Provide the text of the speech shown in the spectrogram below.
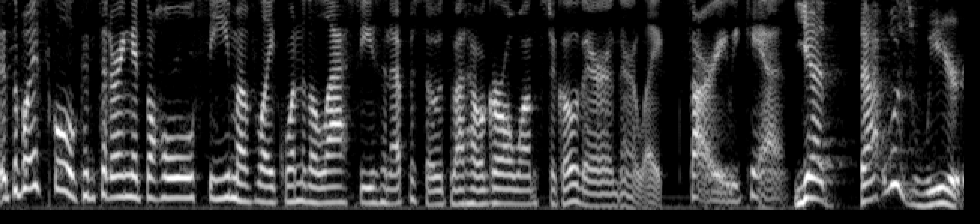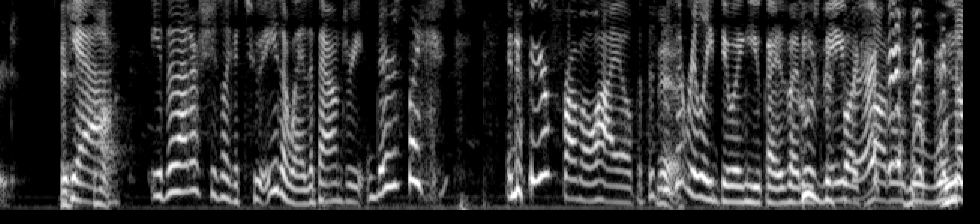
at the boys' school, considering it the whole theme of like one of the last season episodes about how a girl wants to go there, and they're like, "Sorry, we can't." Yeah, that was weird as Yeah, fuck. either that or she's like a two. Either way, the boundary there's like I know you're from Ohio, but this Yeah. isn't really doing you guys any Who's this favor. like hot older woman No,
